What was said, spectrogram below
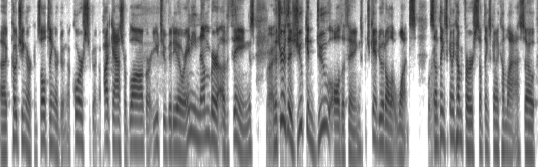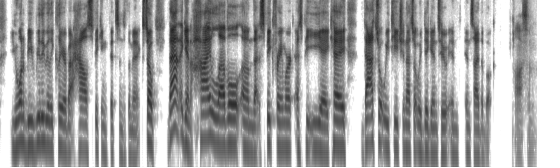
uh, coaching or consulting or doing a course or doing a podcast or blog or a YouTube video or any number of things. Right. The truth is, you can do all the things, but you can't do it all at once. Right. Something's going to come first, something's going to come last. So you want to be really, really clear about how speaking fits into the mix. So that again, high level, um, that speak framework, S P E A K, that's what we teach and that's what we dig into in, inside the book. Awesome.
